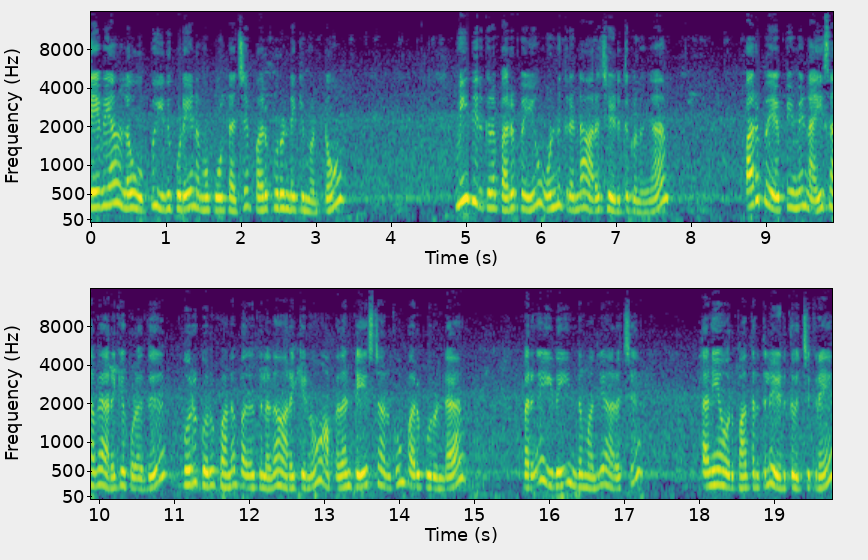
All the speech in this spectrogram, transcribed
தேவையான அளவு உப்பு இது கூடயே நம்ம போட்டாச்சு. பருப்பு உருண்டைக்கு மட்டும். மீதி இருக்கிற பருப்பையும் ஒன்றுக்கு ரெண்டாக அரைச்சி எடுத்துக்கணுங்க. பருப்பை எப்பயுமே நைஸாகவே அரைக்கக்கூடாது. கொரு கொருப்பான பதத்தில் தான் அரைக்கணும். அப்போ தான் டேஸ்ட்டாக இருக்கும் பருப்பு உருண்டை. பாருங்கள் இதையும் இந்த மாதிரி அரைச்சி தனியாக ஒரு பாத்திரத்தில் எடுத்து வச்சுக்கிறேன்.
